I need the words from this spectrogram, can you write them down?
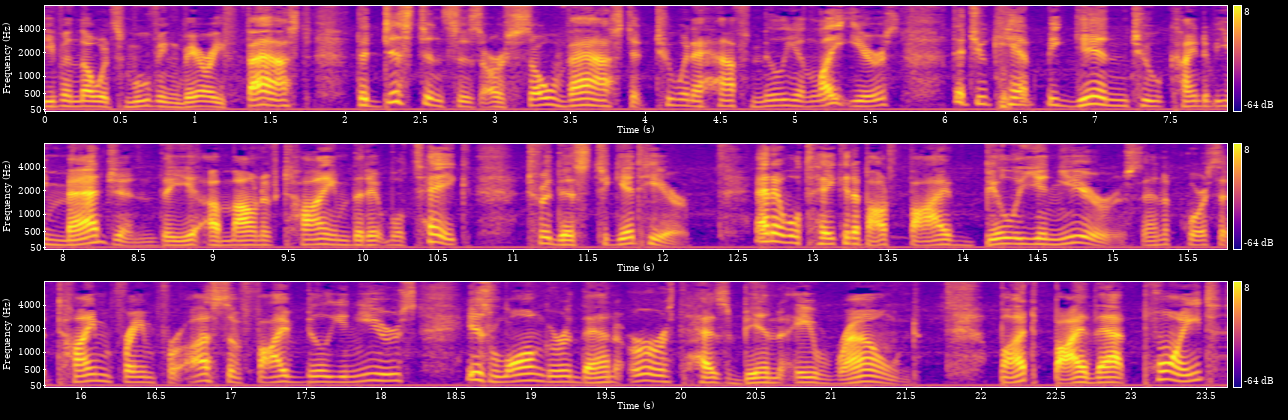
even though it's moving very fast, the distances are so vast at two and a half million light years that you can't begin to kind of imagine the amount of time that it will take for this to get here. And it will take it about 5 billion years. And of course, a time frame for us of 5 billion years is longer than Earth has been around. But by that point,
